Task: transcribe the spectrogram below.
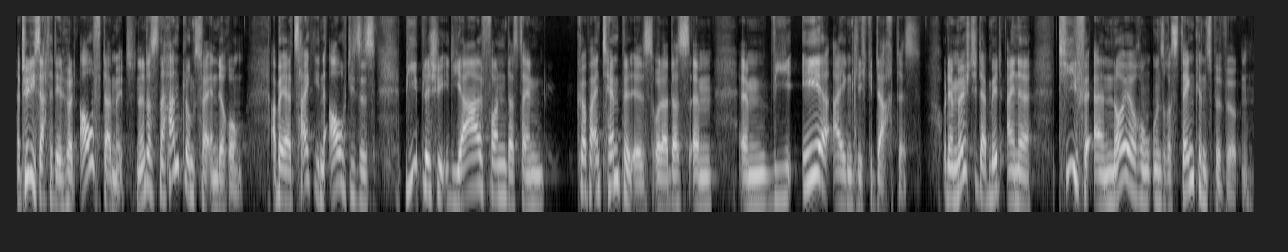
Natürlich sagt er, den hört auf damit. Ne? Das ist eine Handlungsveränderung. Aber er zeigt ihnen auch dieses biblische Ideal von, dass dein Körper ein Tempel ist oder dass, ähm, ähm, wie Ehe eigentlich gedacht ist. Und er möchte damit eine tiefe Erneuerung unseres Denkens bewirken.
